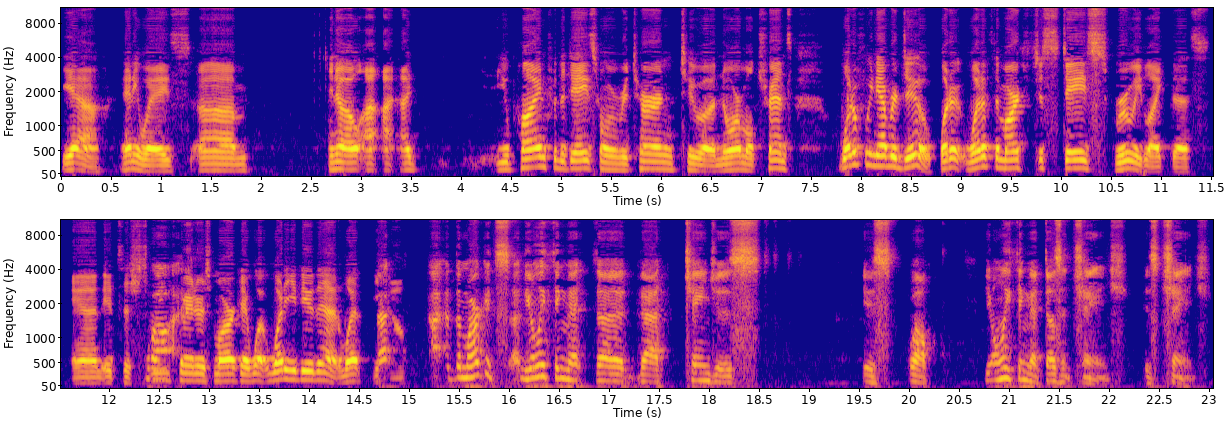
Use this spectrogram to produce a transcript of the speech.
yeah. Anyways, um, you know, I, I you pine for the days when we return to uh, normal trends. What if we never do? What if, what if the market just stays screwy like this and it's a swing well, traders market? What what do you do then? What you uh, know? Uh, the market's the only thing that uh, that changes is, well, the only thing that doesn't change is change.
